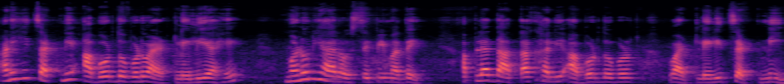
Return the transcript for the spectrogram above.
आणि ही चटणी आबोडदोबड वाटलेली आहे. म्हणून ह्या रेसिपीमध्ये आपल्या दाताखाली आबोडदोबड वाटलेली चटणी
